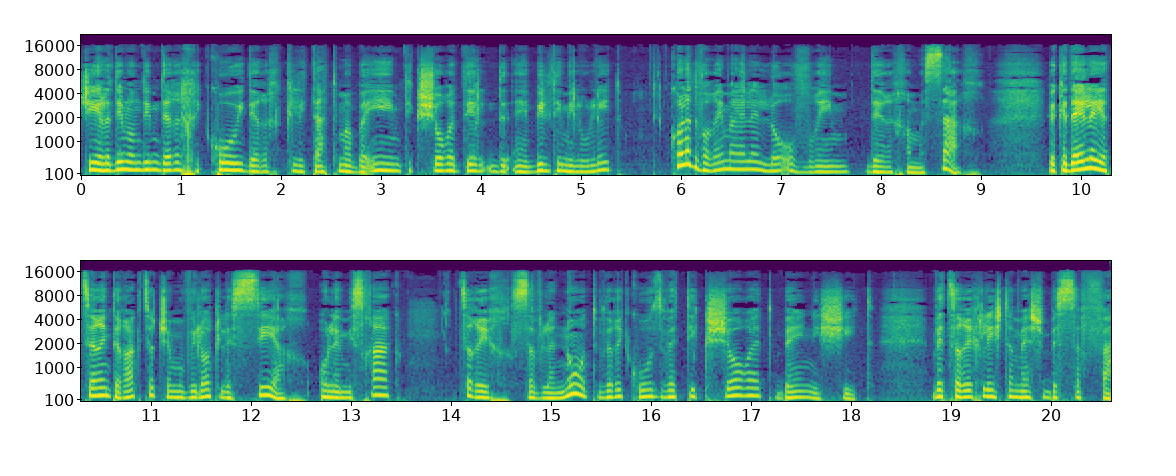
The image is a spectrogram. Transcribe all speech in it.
שילדים לומדים דרך חיקוי, דרך קליטת מבעים, תקשורת דיל, ד, אה, בלתי מילולית? כל הדברים האלה לא עוברים דרך המסך. וכדי לייצר אינטראקציות שמובילות לשיח או למשחק, צריך סבלנות וריכוז ותקשורת בין אישית. וצריך להשתמש בשפה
